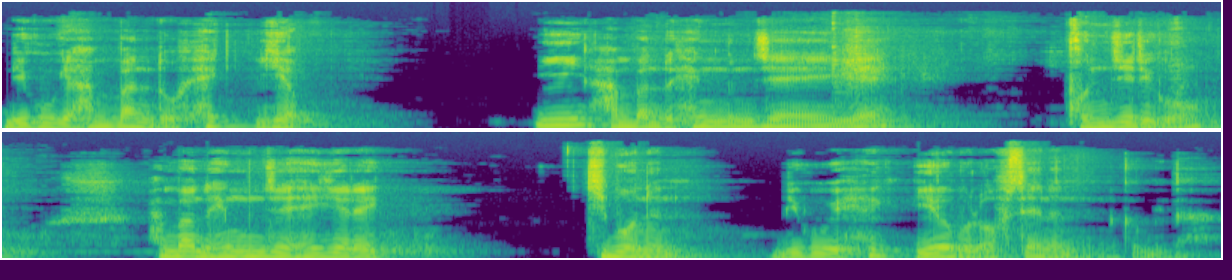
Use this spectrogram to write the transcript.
미국의 한반도 핵 위협. 이 한반도 핵 문제의 본질이고 한반도 핵 문제 해결의 기본은 미국의 핵 위협을 없애는 겁니다.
